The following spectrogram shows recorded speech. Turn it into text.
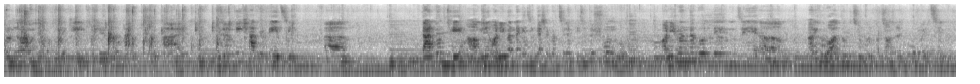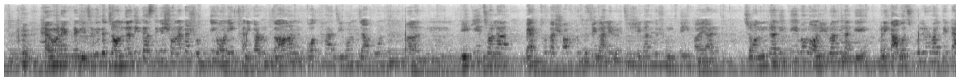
জন্য আমাদের পক্ষ থেকে এই ফুলের উপহার। আর দুজনকেই সাথে পেয়েছি। তার মধ্যে আমি অনির্বাণদাকে জিজ্ঞাসা করছিলাম, কিছু তো শুনব। অনির্বাণদা বললেন যে আমি খুব অল্প কিছু বলব চন্দ্রাদি রয়েছে এমন একটা কিছু। কিন্তু চন্দ্রাদির কাছ থেকে শোনাটা সত্যি অনেকখানি। কারণ গান, কথা, জীবন যাপন এগিয়ে চলা, ব্যর্থতা সবটুকু যে গানে রয়েছে, সে গান তো শুনতেই হয়। আর চন্দ্রাদিকে এবং অনির্বাণদাকে মানে কাগজ ফুলের হয়তো এটা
